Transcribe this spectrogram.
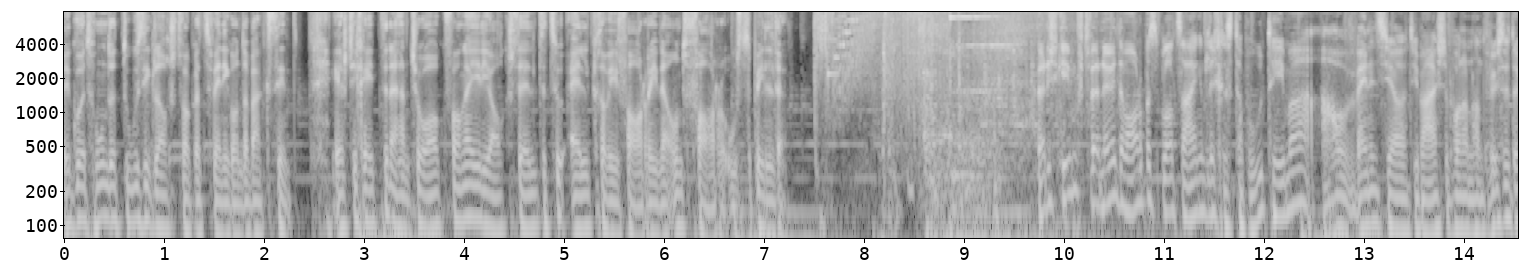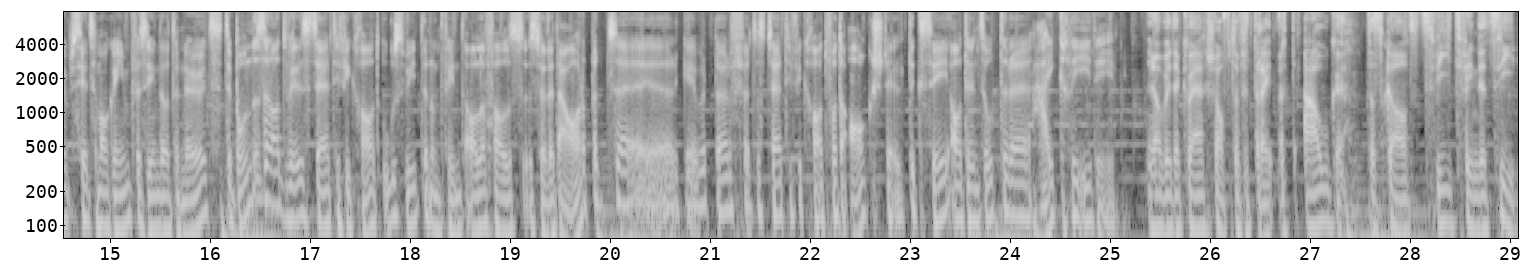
weil gut 100.000 Lastwagen zu wenig unterwegs sind. Erste Ketten haben schon angefangen, ihre Angestellten zu Lkw-Fahrerinnen und Fahrern auszubilden. Wer ist geimpft, wer nicht? Am Arbeitsplatz eigentlich ein Tabuthema. Auch wenn jetzt ja die meisten voneinander wissen, ob sie jetzt mal geimpft sind oder nicht. Der Bundesrat will das Zertifikat ausweiten und findet allenfalls, sollen auch Arbeitgeber dürfen das Zertifikat von den Angestellten sehen. Adrian Sutter, eine heikle Idee. Ja, bei den Gewerkschaften verdreht man die Augen. Das geht zu weit, finden sie.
